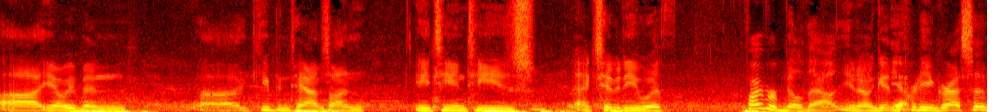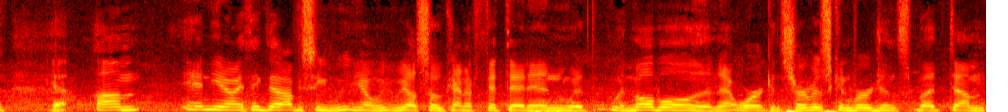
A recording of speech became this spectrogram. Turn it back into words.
uh, you know we've been uh, keeping tabs on AT&T's activity with fiber build out. You know, getting yep. pretty aggressive. Yeah. Um, and you know, I think that obviously, you know, we also kind of fit that in with with mobile, and the network and service convergence. But um,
